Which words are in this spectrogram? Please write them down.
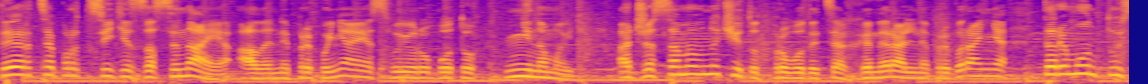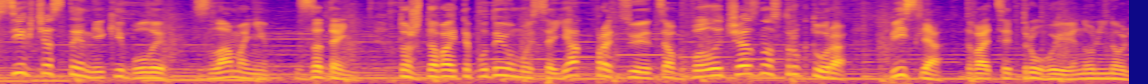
ТРЦ Порт Сіті засинає, але не припиняє свою роботу ні на мить. Адже саме вночі тут проводиться генеральне прибирання та ремонт усіх частин, які були зламані за день. Тож давайте подивимося, як працює ця величезна структура після 22.00.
